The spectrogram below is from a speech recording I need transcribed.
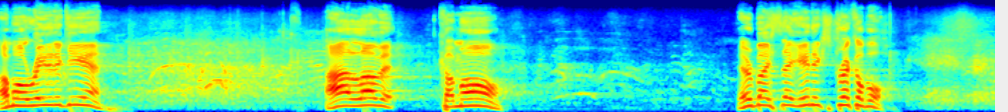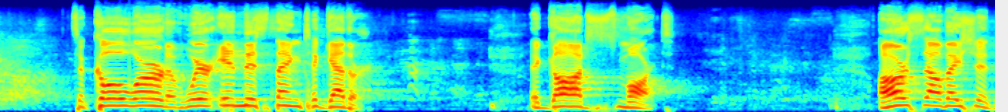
I'm gonna read it again. I love it. Come on. Everybody say inextricable. It's a cool word of we're in this thing together. And God's smart. Our salvation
